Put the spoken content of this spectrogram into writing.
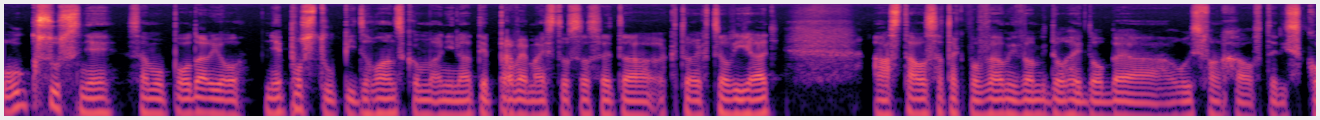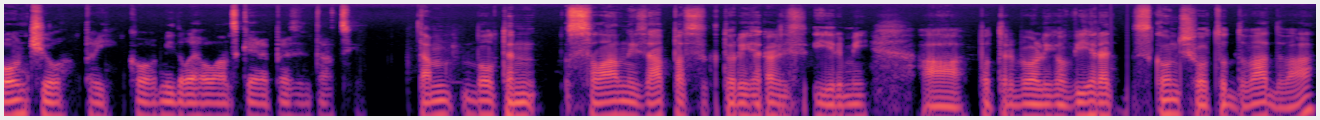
luxusne sa mu podarilo nepostúpiť s Holandskom ani na tie prvé majstrovstvá sveta, ktoré chcel vyhrať. A stalo sa tak po veľmi, veľmi dlhej dobe a Louis van Gaal vtedy skončil pri kormidle holandskej reprezentácie. Tam bol ten slávny zápas, ktorý hrali s Írmi a potrebovali ho vyhrať. Skončilo to 2-2.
